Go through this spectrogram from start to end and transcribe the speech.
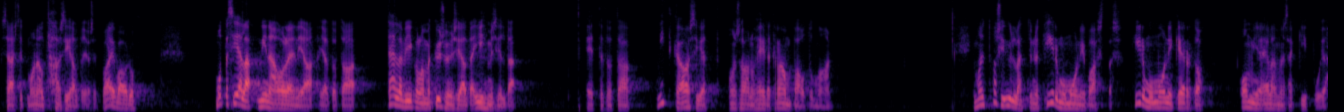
Säästyt monelta asialta, jos et vaivaudu. Mutta siellä minä olen ja, ja tota, tällä viikolla mä kysyin sieltä ihmisiltä, että tota, mitkä asiat on saanut heidät rampautumaan. Ja mä olin tosi yllättynyt, että hirmu moni vastasi. Hirmu moni kertoi omia elämänsä kipuja.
